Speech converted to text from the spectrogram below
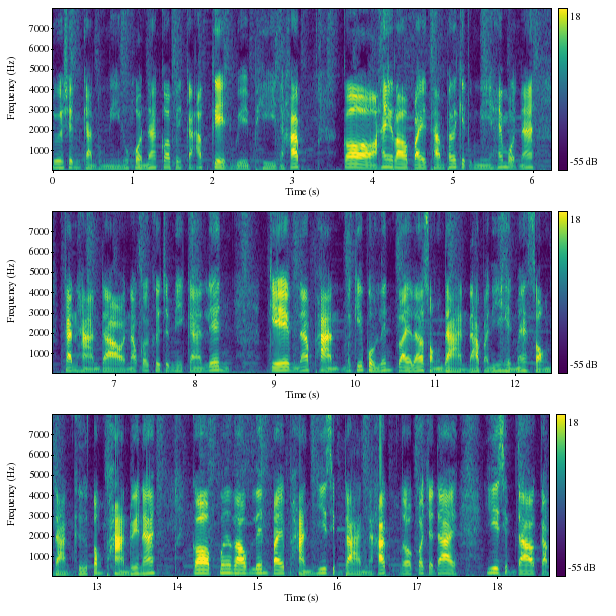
ด้วยเช่นกันตรงนี้ทุกคนนะก็เป็นการอัปเกรด VIP นะครับก็ให้เราไปทำภารกิจตรงนี้ให้หมดนะ การหารดาวนับก็คือจะมีการเล่นเกมนะผ่านเมื่อกี้ผมเล่นไปแล้ว 2 ด่านนะครับ อันนี้เห็นไหมสองด่านคือต้องผ่านด้วยนะ ก็เพื่อเราเล่นไปผ่าน 20 ด่านนะครับ เราก็จะได้ 20 ดาวกับ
